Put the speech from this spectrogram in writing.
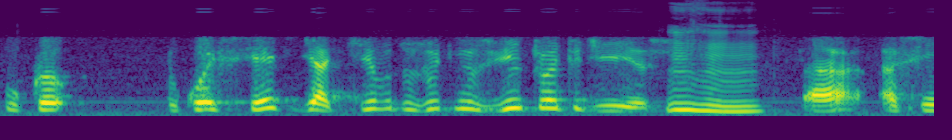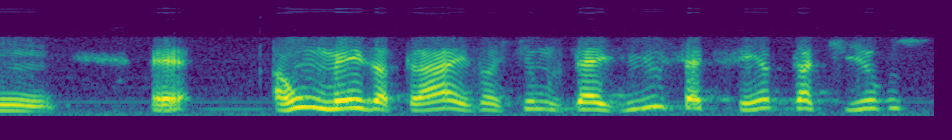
o, co o coeficiente de ativo dos últimos 28 dias. Uhum. Tá? Assim, é, há um mês atrás, nós tínhamos 10.700 ativos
